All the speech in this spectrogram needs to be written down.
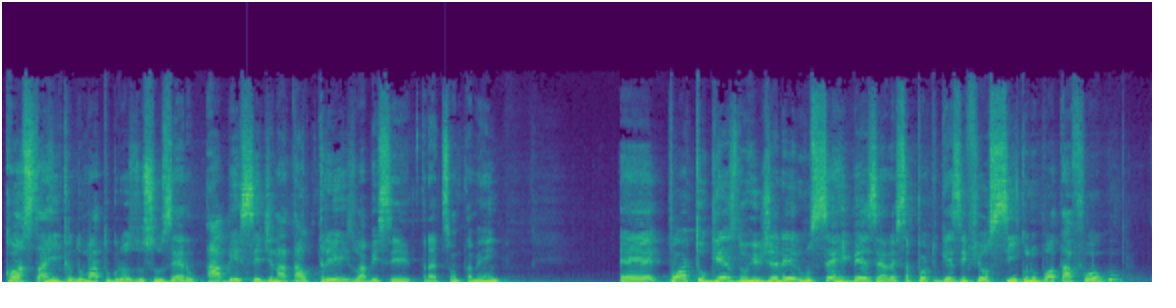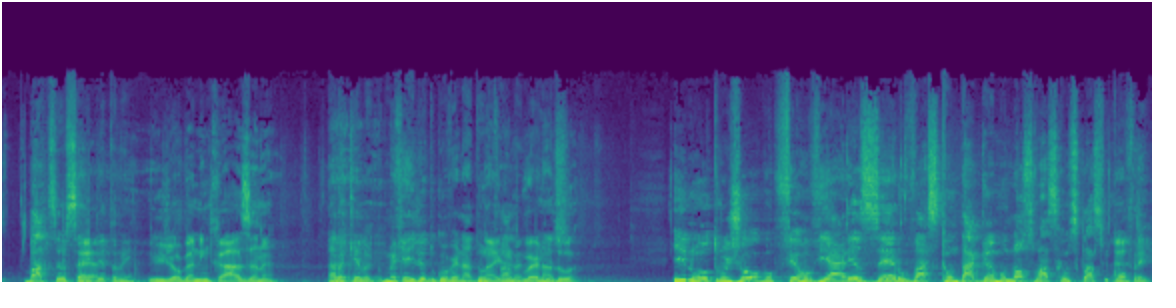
Costa Rica do Mato Grosso do Sul 0, ABC de Natal 3, o ABC tradição também. É, Português do Rio de Janeiro 1, CRB 0. Essa portuguesa enfiou 5 no Botafogo, bateu o CRB é, também. E jogando em casa, né? Ah, naquela, como é que é? Ilha do Governador? Na Ilha do Governador. Isso. E no outro jogo, Ferroviária 0, Vascão da Gama, o nosso Vascão se classificou, é. Frei.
